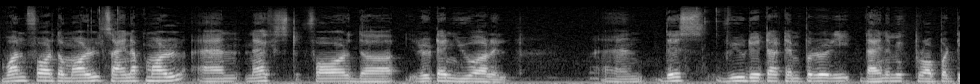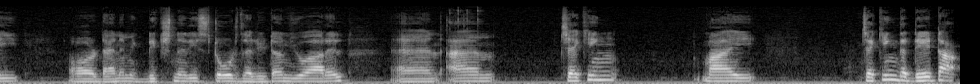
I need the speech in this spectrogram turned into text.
one for the model sign up model and next for the return URL and this view data temporary dynamic property or dynamic dictionary stores the return URL and I am checking my checking the data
